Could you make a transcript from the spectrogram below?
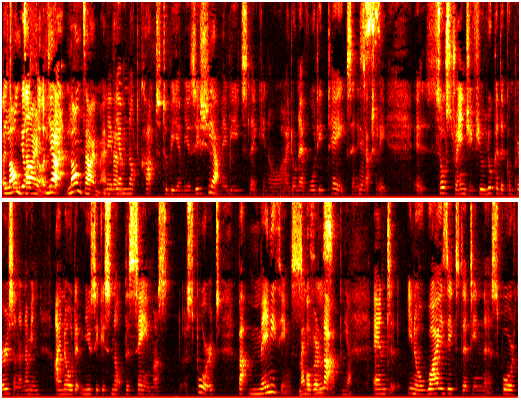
a long what we all time thought, yeah, long time and Maybe then, I'm not cut to be a musician. Yeah. Maybe it's like you know I don't have what it takes, and it's Yes. actually uh, so strange if you look at the comparison. And I mean, I know that music is not the same as a sport, but many things many things. overlap. yeah And you know, why is it that in uh, sport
